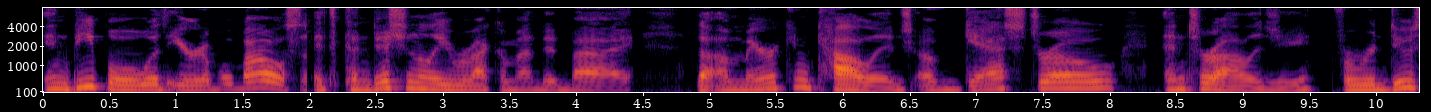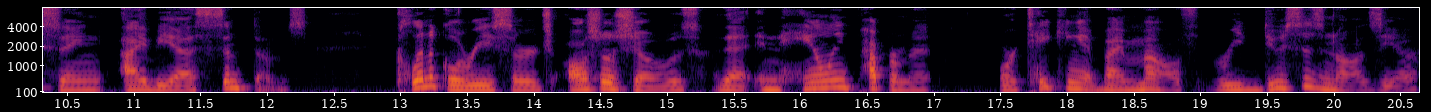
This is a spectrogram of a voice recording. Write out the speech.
in people with irritable bowel syndrome. It's conditionally recommended by the American College of Gastroenterology for reducing IBS symptoms. Clinical research also shows that inhaling peppermint or taking it by mouth reduces nausea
